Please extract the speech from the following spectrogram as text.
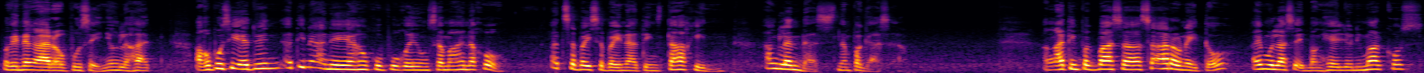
Magandang araw po sa inyong lahat. Ako po si Edwin at inaanayahan ko po kayong samahan ako at sabay-sabay nating takin ang landas ng pag-asa. Ang ating pagbasa sa araw na ito ay mula sa Ebanghelyo ni Marcos,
